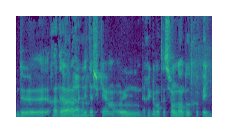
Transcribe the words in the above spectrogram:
de, radar, les dashcams ont une réglementation dans d'autres pays?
